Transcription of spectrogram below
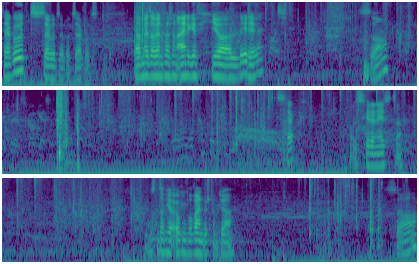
Sehr gut, sehr gut, sehr gut. Da haben wir jetzt auf jeden Fall schon einige hier erledigt. So. Zack. Wo ist hier der nächste? Wir müssen doch hier irgendwo rein, bestimmt, ja. So.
